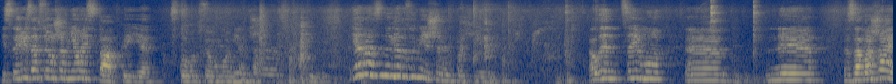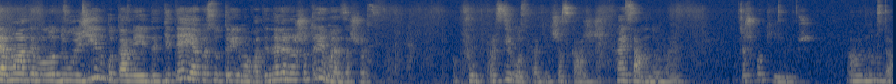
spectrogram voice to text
І скоріш за все, що в нього і статки є з того всього моменту. Я, роз, ну, я розумію, що він похилий. Але це йому е, не заважає мати молоду жінку там і дітей якось утримувати. Навірно, ж утримує за щось. Фу, прості господі, що скажеш. Хай сам думає. Це ж спокійно. А, ну да.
